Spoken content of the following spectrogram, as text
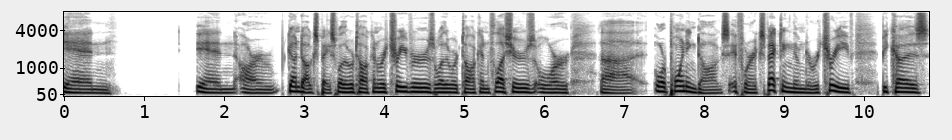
in in our gun dog space, whether we're talking retrievers, whether we're talking flushers or uh, or pointing dogs, if we're expecting them to retrieve, because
